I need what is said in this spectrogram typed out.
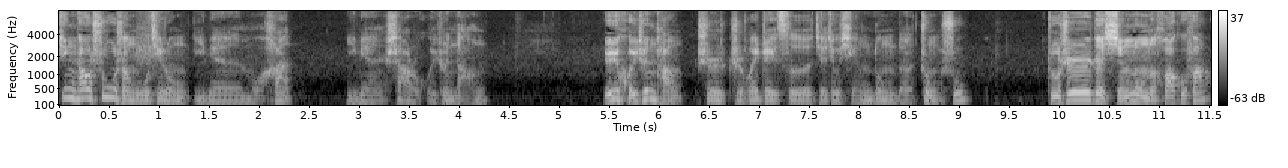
惊涛书生吴奇隆一面抹汗，一面杀入回春堂。由于回春堂是指挥这次劫囚行动的重书，主持这行动的花枯发，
